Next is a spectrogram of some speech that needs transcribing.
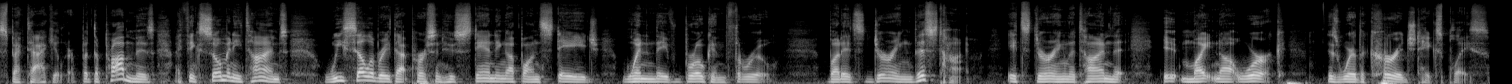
spectacular. But the problem is, I think so many times we celebrate that person who's standing up on stage when they've broken through. But it's during this time, it's during the time that it might not work, is where the courage takes place.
